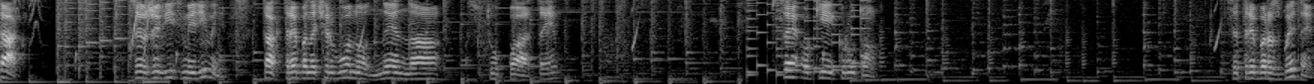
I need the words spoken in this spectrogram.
Так. Це вже вісьмий рівень. Так, треба на червону не наступати. Все окей, круто. Це треба розбити.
